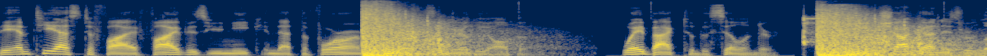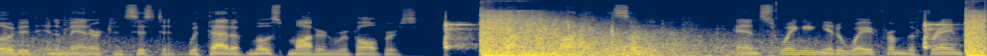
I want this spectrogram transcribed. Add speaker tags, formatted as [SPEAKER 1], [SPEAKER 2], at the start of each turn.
[SPEAKER 1] The MTS-255 is unique in that the forearm is nearly all the way back to the cylinder. The shotgun is reloaded in a manner consistent with that of most modern revolvers. By unlocking the cylinder and swinging it away from the frame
